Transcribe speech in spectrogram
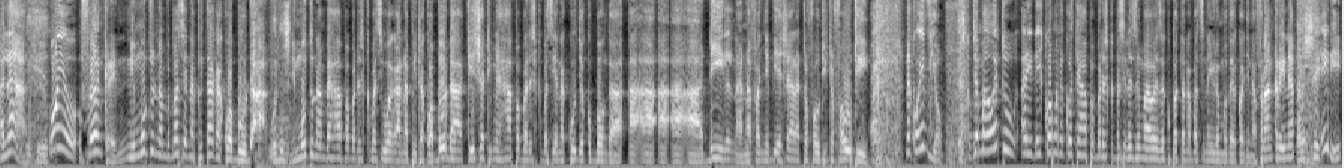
Ala huyu is. Franklin ni mtu nambe basi anapitaka kwa boda ni mtu nambe hapa barishika basi waga anapita kwa boda kisha time hapa barishika basi anakuja kubonga a, a, a, a, a, deal na anafanya biashara tofauti tofauti. Na kwa hivyo jamaa wetu alidai kwamba nakote hapa barishika basi lazima aweze kupatana basi na yule mdhee kwa jina Franklin ili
